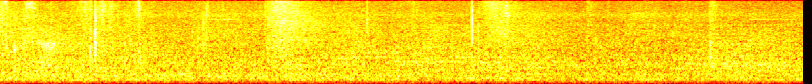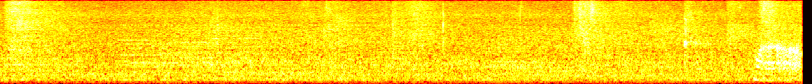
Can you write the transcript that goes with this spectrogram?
Scusa. Wow.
